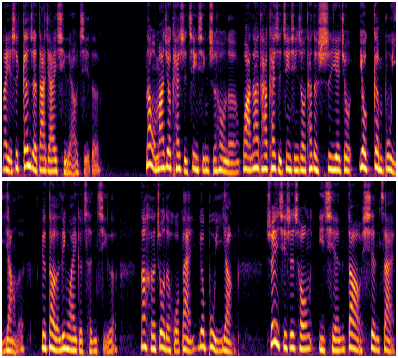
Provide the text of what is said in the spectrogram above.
那也是跟着大家一起了解的。那我妈就开始静心之后呢，哇，那她开始静心之后，她的事业就又更不一样了，又到了另外一个层级了。那合作的伙伴又不一样，所以其实从以前到现在。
